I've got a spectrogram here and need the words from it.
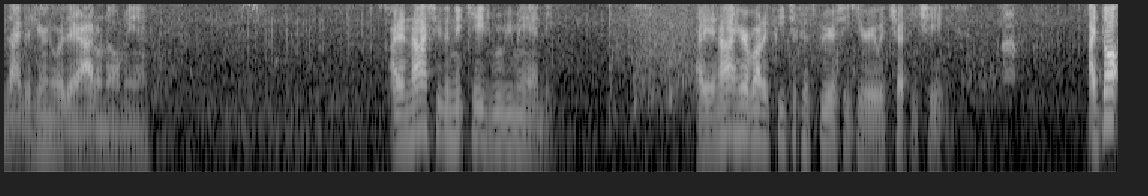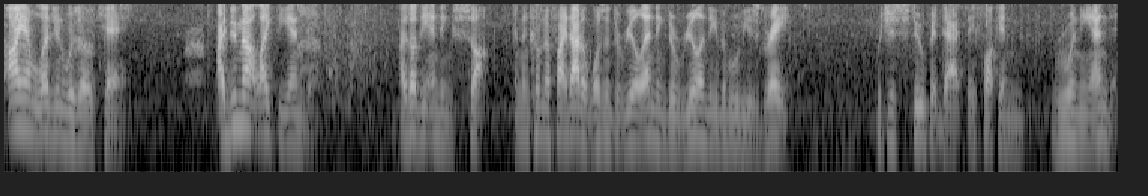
neither here nor there. I don't know, man. I did not see the Nick Cage movie Mandy. I did not hear about a pizza conspiracy theory with Chuck E. Cheese. I thought I Am Legend was okay. I did not like the ending. I thought the ending sucked. And then come to find out it wasn't the real ending. The real ending of the movie is great. Which is stupid that they fucking ruin the ending.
